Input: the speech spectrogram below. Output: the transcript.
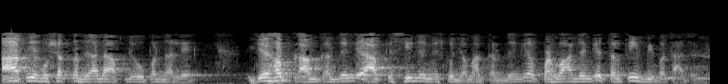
آپ یہ مشقت زیادہ اپنے اوپر نہ لیں۔ یہ ہم کام کر دیں گے، آپ کے سینے میں اس کو جمع کر دیں گے اور پڑھوا دیں گے، ترتیب بھی بتا دیں گے۔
